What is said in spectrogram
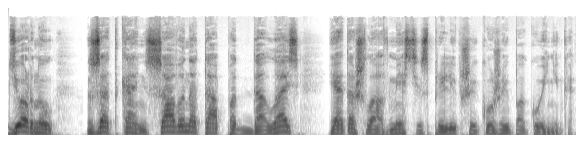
дернул за ткань савана, та поддалась и отошла вместе с прилипшей кожей покойника.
